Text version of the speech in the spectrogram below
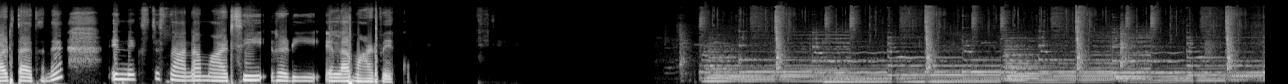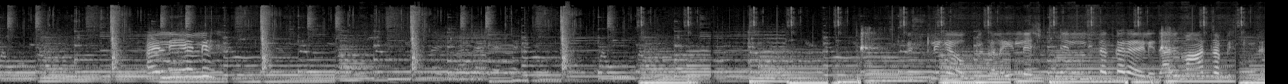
ಆಡ್ತಾ ಇದ್ದಾನೆ. ಇನ್ ನೆಕ್ಸ್ಟ್ ಸ್ನಾನ ಮಾಡಿಸಿ ರೆಡಿ ಎಲ್ಲ ಮಾಡಬೇಕು. ಬಿಸಿಲಿಗೆ ಹೋಗ್ಬೇಕಲ್ಲ, ಇಲ್ಲಿ ಎಷ್ಟು ಇಲ್ಲಿ ತನಕ ಹೇಳಿದೆ, ಅಲ್ಲಿ ಮಾತ್ರ ಬಿಸಿಲಿದೆ.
